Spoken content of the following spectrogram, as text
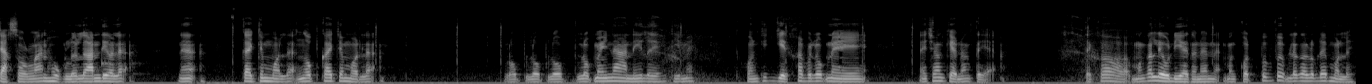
จากสองล้านหกเหลือล้านเดียวแล้วนะใกล้จะหมดแล้ว งบใกล้จะหมดแล้ว ลบลบลบลบไม่น่านี้เลยดีไหมคนขี้เกียจเข้าไปลบในในช่องเก็บนักเตะแต่ก็มันก็เร็วเดียตอนนั้นแหละมันกดปุ๊บปุ๊บแล้วก็ลบได้หมดเลย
